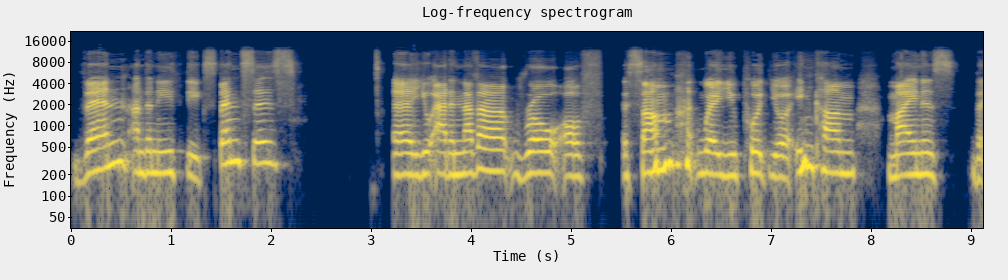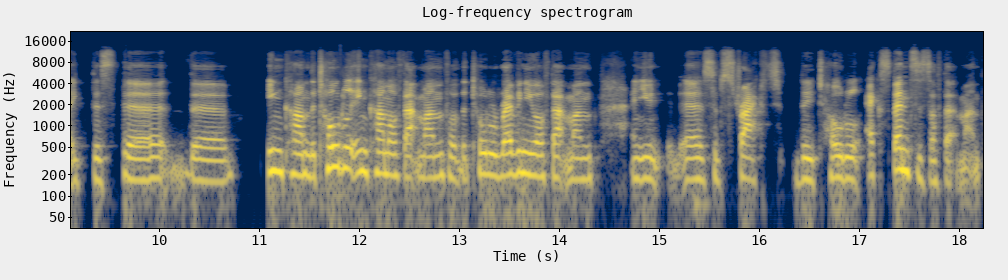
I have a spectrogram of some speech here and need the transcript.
Then underneath the expenses, uh, you add another row of a sum where you put your income minus like this the the income the total income of that month or the total revenue of that month and you uh, subtract the total expenses of that month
